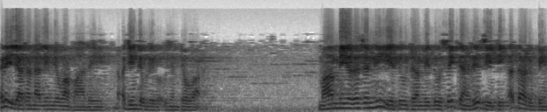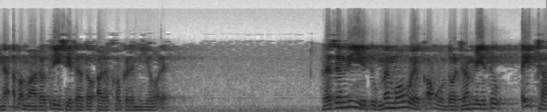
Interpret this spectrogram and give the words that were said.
အဲ့ဒီအရာဌာန၄မျိုးကဘာလဲနော်အချင်းတုပ်လေးကိုဦးဇင်းပြောပါမာမေရဇနိယေတုဓမ္မေတုစိတ်တံရိစီတိအတ္တရူပိနအပမဒောတတိစေတသောအာရခောကရဏီယောတဲ့ရဇနိယေတုမမောဝယ်ကောင်းကုန်သောဓမ္မေတုအိဋ္ဌာ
